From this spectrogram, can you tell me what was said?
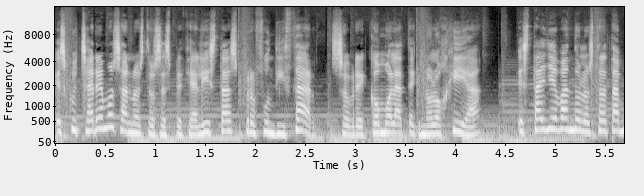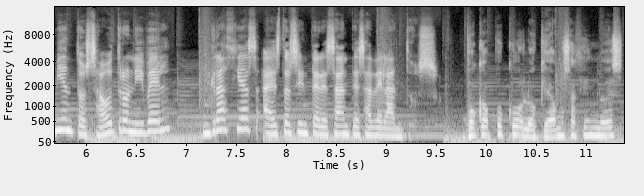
escucharemos a nuestros especialistas profundizar sobre cómo la tecnología está llevando los tratamientos a otro nivel gracias a estos interesantes adelantos. Poco a poco lo que vamos haciendo es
